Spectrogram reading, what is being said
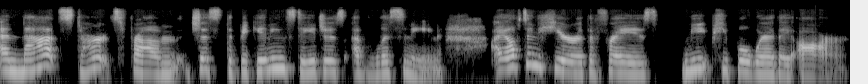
And that starts from just the beginning stages of listening. I often hear the phrase, meet people where they are.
